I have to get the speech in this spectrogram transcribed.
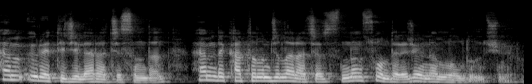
hem üreticiler açısından hem de katılımcılar açısından son derece önemli olduğunu düşünüyorum.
